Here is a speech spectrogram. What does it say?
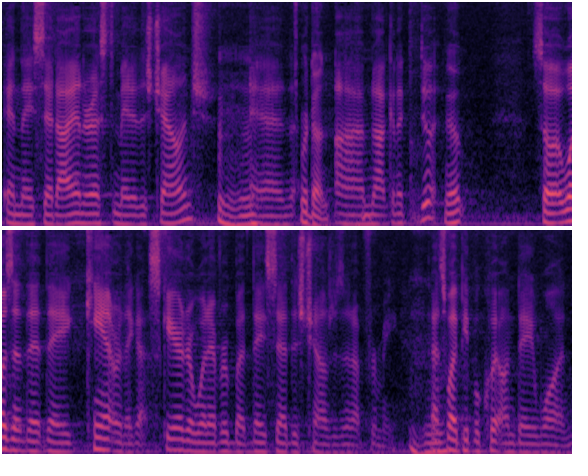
and they said, I underestimated this challenge, and Mm-hmm. We're done. I'm not going to do it. Yep. So it wasn't that they can't or they got scared or whatever, but they said this challenge isn't up for me. Mm-hmm. That's why people quit on day one,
